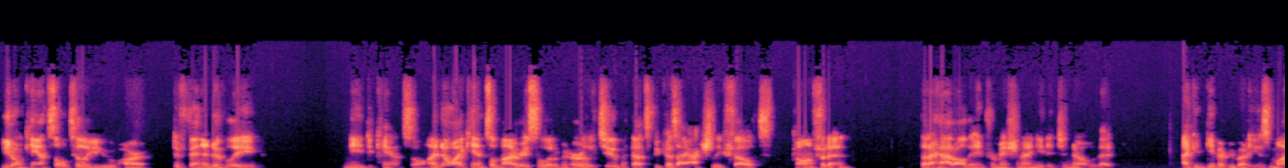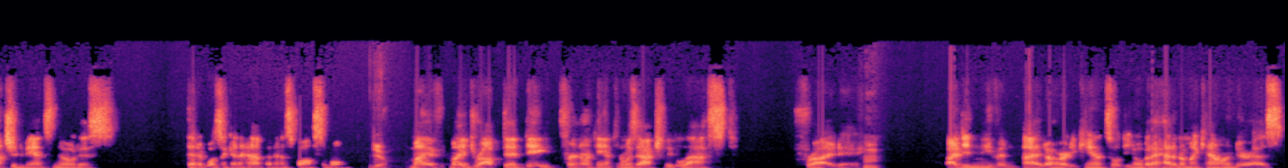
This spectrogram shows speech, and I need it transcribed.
you don't cancel till you are definitively need to cancel. I know I canceled my race a little bit early too, but that's because I actually felt confident that I had all the information I needed to know that I could give everybody as much advance notice that it wasn't going to happen as possible. Yeah. My my drop dead date for Northampton was actually last Friday. Hmm. I didn't even I had already canceled, you know, but I had it on my calendar as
